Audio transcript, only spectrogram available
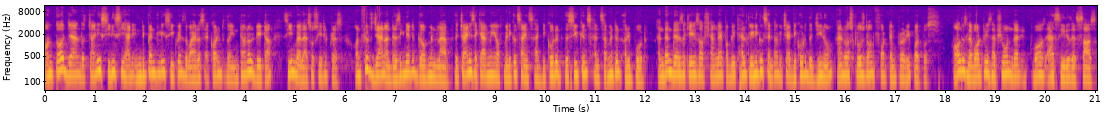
On 3rd Jan, the Chinese CDC had independently sequenced the virus according to the internal data seen by the Associated Press. On 5th Jan, a designated government lab, the Chinese Academy of Medical Science, had decoded the sequence and submitted a report. And then there is a case of Shanghai Public Health Clinical Center which had decoded the genome and was closed down for temporary purpose. All these laboratories have shown that it was as serious as SARS.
